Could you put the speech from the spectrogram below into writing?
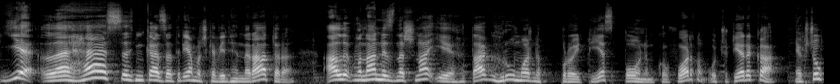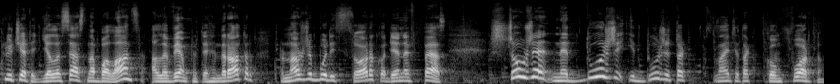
Є легесенька затримочка від генератора, але вона незначна і так гру можна пройти з повним комфортом у 4К. Якщо включити DLSS на баланс, але вимкнути генератор, то нас вже буде 41 FPS. Що вже не дуже і дуже так, знаєте, так комфортно.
